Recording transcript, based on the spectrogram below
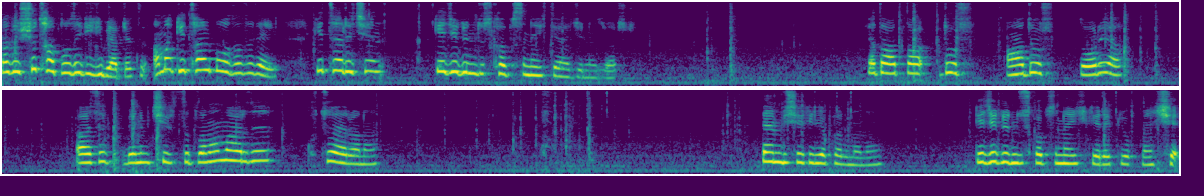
Bakın şu tablodaki gibi yapacaksın. Ama gitar bu odada değil. Gitar için gece gündüz kapısına ihtiyacınız var. Ya da hatta dur. Aa dur. Doğru ya. Artık benim çift zıplamam vardı. Kutu ver ona. Ben bir şekil yaparım onu. Gece gündüz kapısına hiç gerek yok ben şey.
